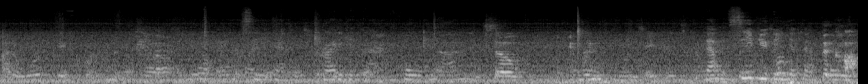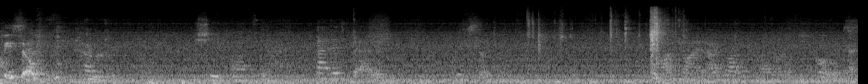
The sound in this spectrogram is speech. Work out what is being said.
how to work the equipment. See, and try to get that whole out. So, and when, when tape is coming. Now, see if you can get that. The coffee coffee's that over. Cover sheet off there. That is bad. It's so- On mine, I brought mine. Oh, okay.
